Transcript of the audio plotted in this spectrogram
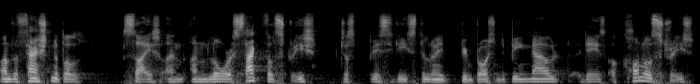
on the fashionable site on, on Lower Sackville Street, just basically still only being brought into being nowadays O'Connell Street,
